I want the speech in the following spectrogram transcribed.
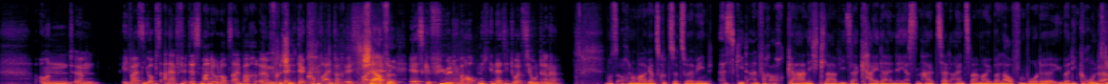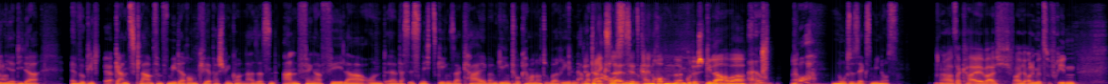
Und ähm, ich weiß nicht, ob es an der Fitness mangelt oder ob es einfach ähm, der, der Kopf einfach ist. Weil Schärfe. Er, er ist gefühlt überhaupt nicht in der Situation drinne. muss auch nochmal ganz kurz dazu erwähnen, es geht einfach auch gar nicht klar, wie Sakai da in der ersten Halbzeit ein, zweimal überlaufen wurde, über die Grundlinie, die da äh, wirklich Ja. ganz klar im 5-Meter-Raum Querpass spielen konnten. Also das sind Anfängerfehler und äh, das ist nichts gegen Sakai. Beim Gegentor kann man noch drüber reden, aber Der da Drechsler außen, ist jetzt kein Robben, ne? Ein guter Spieler, Genau. aber Also, boah, Note 6 minus. Ja, Sakai war ich, war ich auch nicht mehr zufrieden.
